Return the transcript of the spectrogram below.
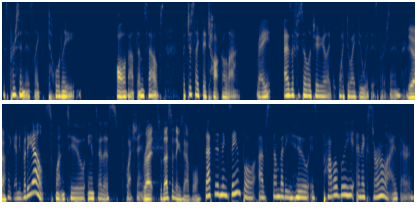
this person is like totally all about themselves, but just like they talk a lot, right? As a facilitator, you're like, what do I do with this person? Yeah. Like anybody else want to answer this question? Right. So that's an example. That's an example of somebody who is probably an externalizer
